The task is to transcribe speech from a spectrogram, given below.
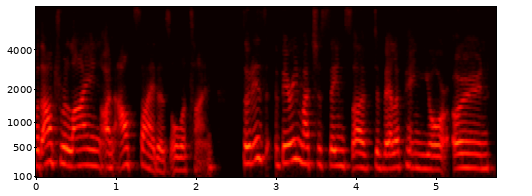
without relying on outsiders all the time. So it is very much a sense of developing your own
